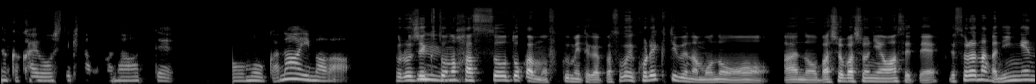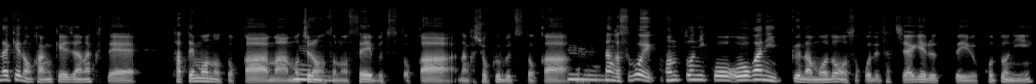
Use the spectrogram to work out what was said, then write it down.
なんか会話をしてきたのかなって思うかな今は。プロジェクトの発想とかも含めてがやっぱすごいコレクティブなものをあの場所場所に合わせてでそれはなんか人間だけの関係じゃなくて建物とかまあもちろんその生物とか、なんか植物とか、うん。なんかすごい本当にこうオーガニックなものをそこで立ち上げるっていうことに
